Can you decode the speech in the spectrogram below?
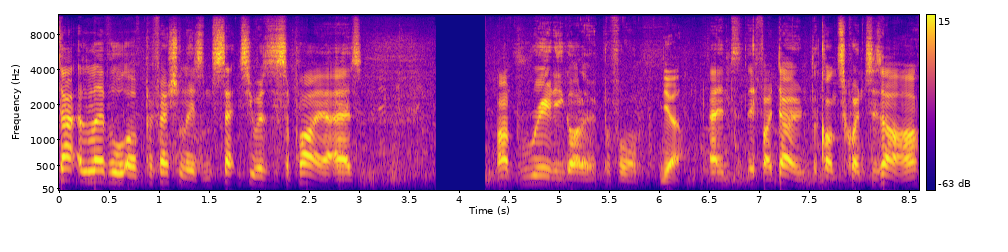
that level of professionalism sets you as a supplier as I've really got to perform, yeah. and if I don't, the consequences are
